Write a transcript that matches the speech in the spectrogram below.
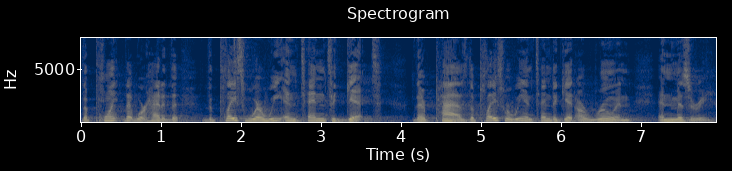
the point that we're headed, the, the place where we intend to get. Their paths, the place where we intend to get are ruin and misery.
